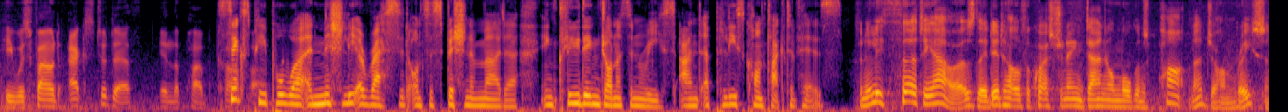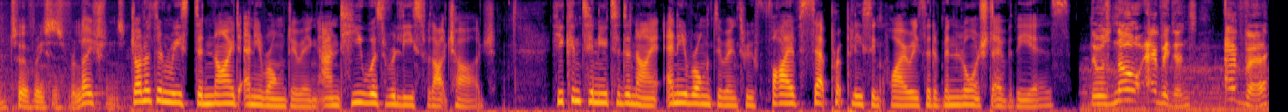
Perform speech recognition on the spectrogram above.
He was found axed to death in the pub. Six people were initially arrested on suspicion of murder, including Jonathan Rees and a police contact of his. For nearly 30 hours, they did hold for questioning Daniel Morgan's partner, John Rees, and two of Rees's relations. Jonathan Rees denied any wrongdoing and he was released without charge. He continued to deny any wrongdoing through five separate police inquiries that have been launched over the years. There was no evidence ever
